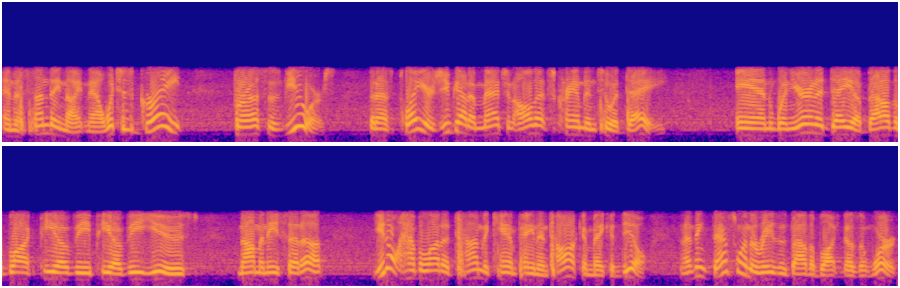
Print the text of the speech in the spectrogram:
and a Sunday night now, which is great for us as viewers. But as players, you've got to imagine all that's crammed into a day. And when you're in a day of battle of the block, POV, POV used, nominee set up, you don't have a lot of time to campaign and talk and make a deal. And I think that's one of the reasons battle the block doesn't work.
